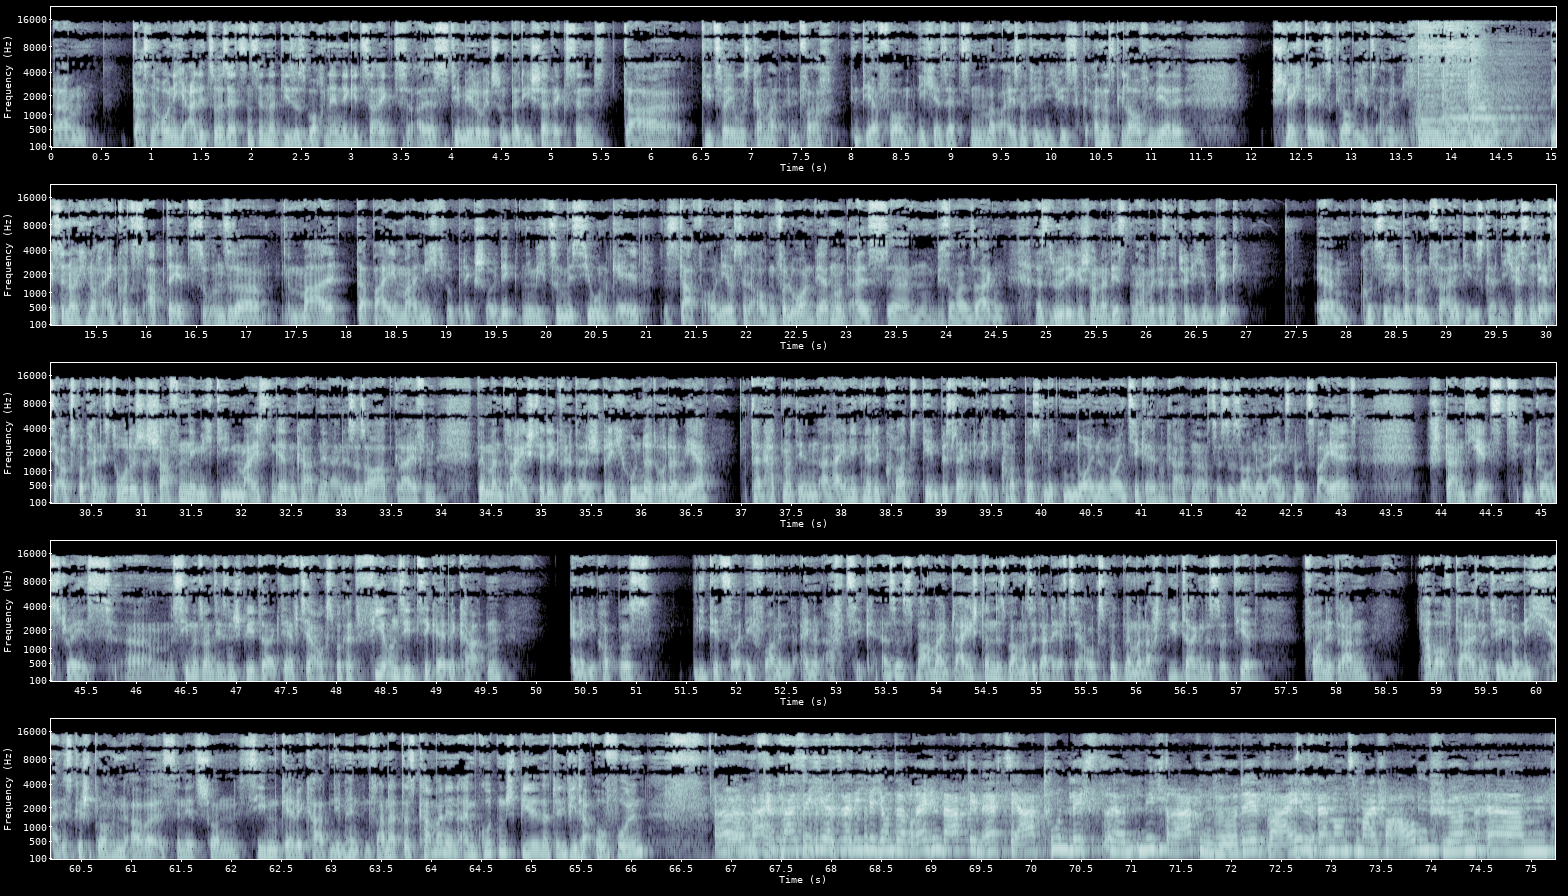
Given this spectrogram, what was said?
ähm, dass auch nicht alle zu ersetzen sind, hat dieses Wochenende gezeigt, als Demirovic und Berisha weg sind. Da, die zwei Jungs kann man halt einfach in der Form nicht ersetzen. Man weiß natürlich nicht, wie es anders gelaufen wäre. Schlechter jetzt, glaube ich, jetzt aber nicht. Wir sind euch noch ein kurzes Update zu unserer Mal dabei, mal nicht Rubrik schuldig, nämlich zur Mission Gelb. Das darf auch nicht aus den Augen verloren werden. Und als, ähm, wie soll man sagen, als rührige Journalisten haben wir das natürlich im Blick. Ähm, kurzer Hintergrund für alle, die das gerade nicht wissen. Der FC Augsburg kann Historisches schaffen, nämlich die meisten gelben Karten in einer Saison abgreifen. Wenn man dreistellig wird, also sprich 100 oder mehr, dann hat man den alleinigen Rekord, den bislang Energie Cottbus mit 99 gelben Karten aus der Saison 01-02 hält. Stand jetzt im Ghost Race, ähm, 27. Spieltag. Der FC Augsburg hat 74 gelbe Karten. Energie Cottbus liegt jetzt deutlich vorne mit 81. Also es war mal ein Gleichstand, es war mal sogar der FC Augsburg, wenn man nach Spieltagen das sortiert, vorne dran. Aber auch da ist natürlich noch nicht alles gesprochen, aber es sind jetzt schon sieben gelbe Karten, die man hinten dran hat. Das kann man in einem guten Spiel natürlich wieder aufholen. Äh, ähm. Was ich jetzt, wenn ich dich unterbrechen darf, dem FCA tunlichst äh, nicht raten würde, weil, ja. wenn wir uns mal vor Augen führen, ähm,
